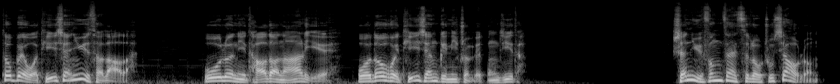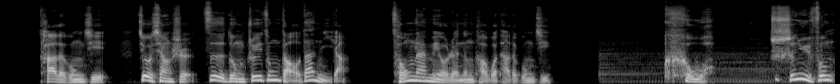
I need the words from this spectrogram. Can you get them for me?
都被我提前预测到了，无论你逃到哪里，我都会提前给你准备攻击的。沈雨峰再次露出笑容，他的攻击就像是自动追踪导弹一样，从来没有人能逃过他的攻击。可恶，这沈雨峰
